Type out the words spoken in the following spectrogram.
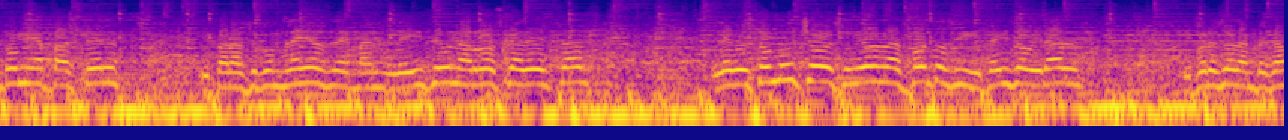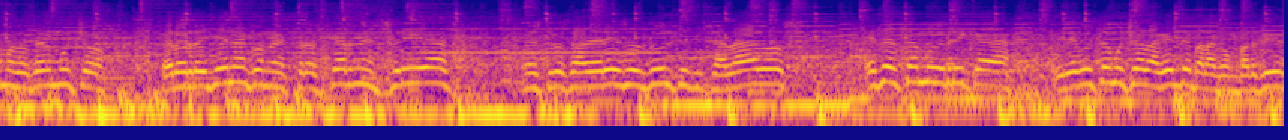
comía pastel y para su cumpleaños le, le hice una rosca de estas. Le gustó mucho, subieron las fotos y se hizo viral. Y por eso la empezamos a hacer mucho, pero rellena con nuestras carnes frías, nuestros aderezos dulces y salados. Esta está muy rica y le gusta mucho a la gente para compartir.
